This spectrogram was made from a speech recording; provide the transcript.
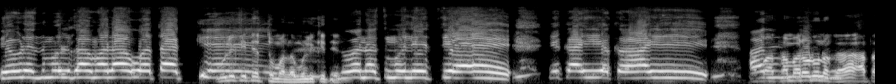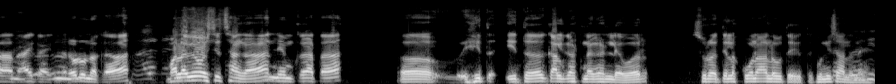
तेवढेच मुलगा मला होता के मुली किती आहेत तुम्हाला? मुली किती आहेत? दोनच मुली आहे. एक आई एक आई थांबा थांबा, रडू नका. आता आता ऐका ऐका रडू नका. मला व्यवस्थित सांगा नेमकं आता अं, हित इथं काल घटना घडल्यावर सुरुवातीला कोण आलं होतं? इथं? कोणीच आलं नाही.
